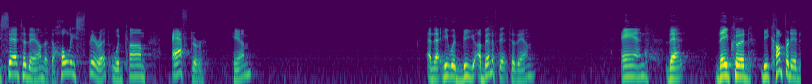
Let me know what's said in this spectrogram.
said to them that the Holy Spirit would come after him and that he would be a benefit to them and that they could be comforted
